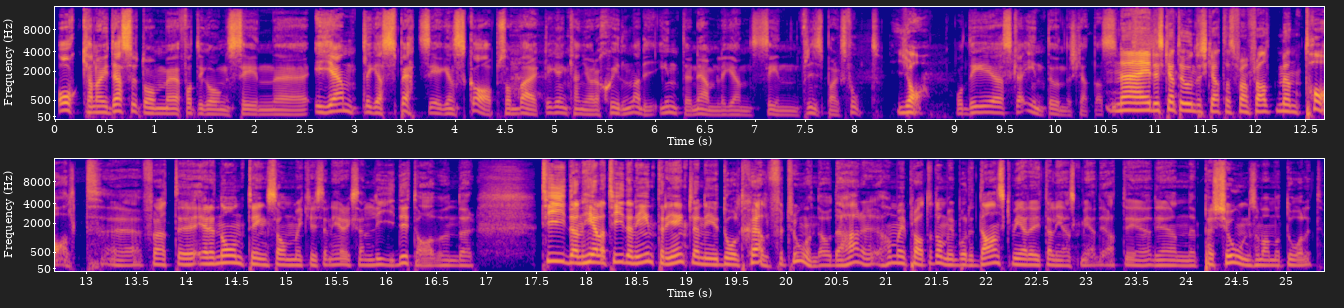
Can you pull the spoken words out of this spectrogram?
Och han har ju dessutom eh, fått igång sin eh, egentliga spetsegenskap som verkligen kan göra skillnad i Inter, nämligen sin frisparksfot. Ja. Och det ska inte underskattas. Nej, det ska inte underskattas, framförallt mentalt. Eh, för att eh, är det någonting som Christian Eriksen lidit av under tiden, hela tiden Inter egentligen är ju dolt självförtroende och det här har man ju pratat om i både dansk media och italiensk media, att det är, det är en person som har mått dåligt.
